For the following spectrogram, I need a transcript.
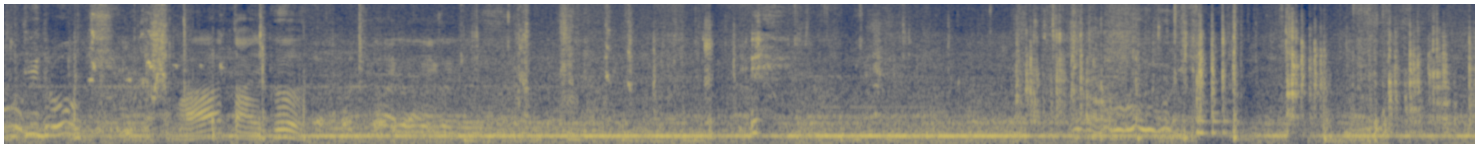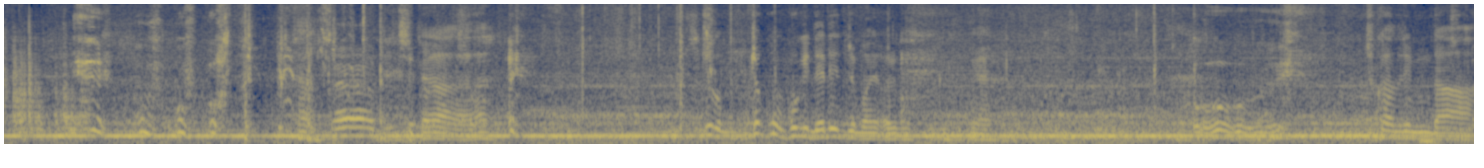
어떻게 들어? 아따, 그, 이거, 이거, 이거, 이거. 아, 미친. 자, 지금 조금 고기 내려줘봐요, 얼굴. 예. 축하드립니다.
